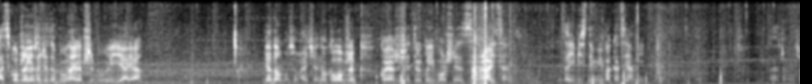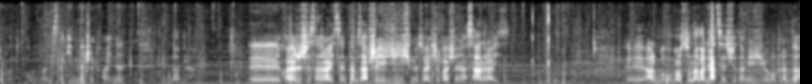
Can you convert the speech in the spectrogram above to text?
A z Kołobrzegiem w zasadzie to były najlepsze były jaja. wiadomo, słuchajcie, no Kołobrzeg kojarzy się tylko i wyłącznie z Sunrise'em, zajebistymi wakacjami. Zaraz, czekajcie, bo tu kurwa jest taki myczek fajny. Dobra. Yy, kojarzy się Sunrise'em, tam zawsze jeździliśmy, słuchajcie, właśnie na Sunrise. Yy, albo po prostu na wakacje się tam jeździło, prawda?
